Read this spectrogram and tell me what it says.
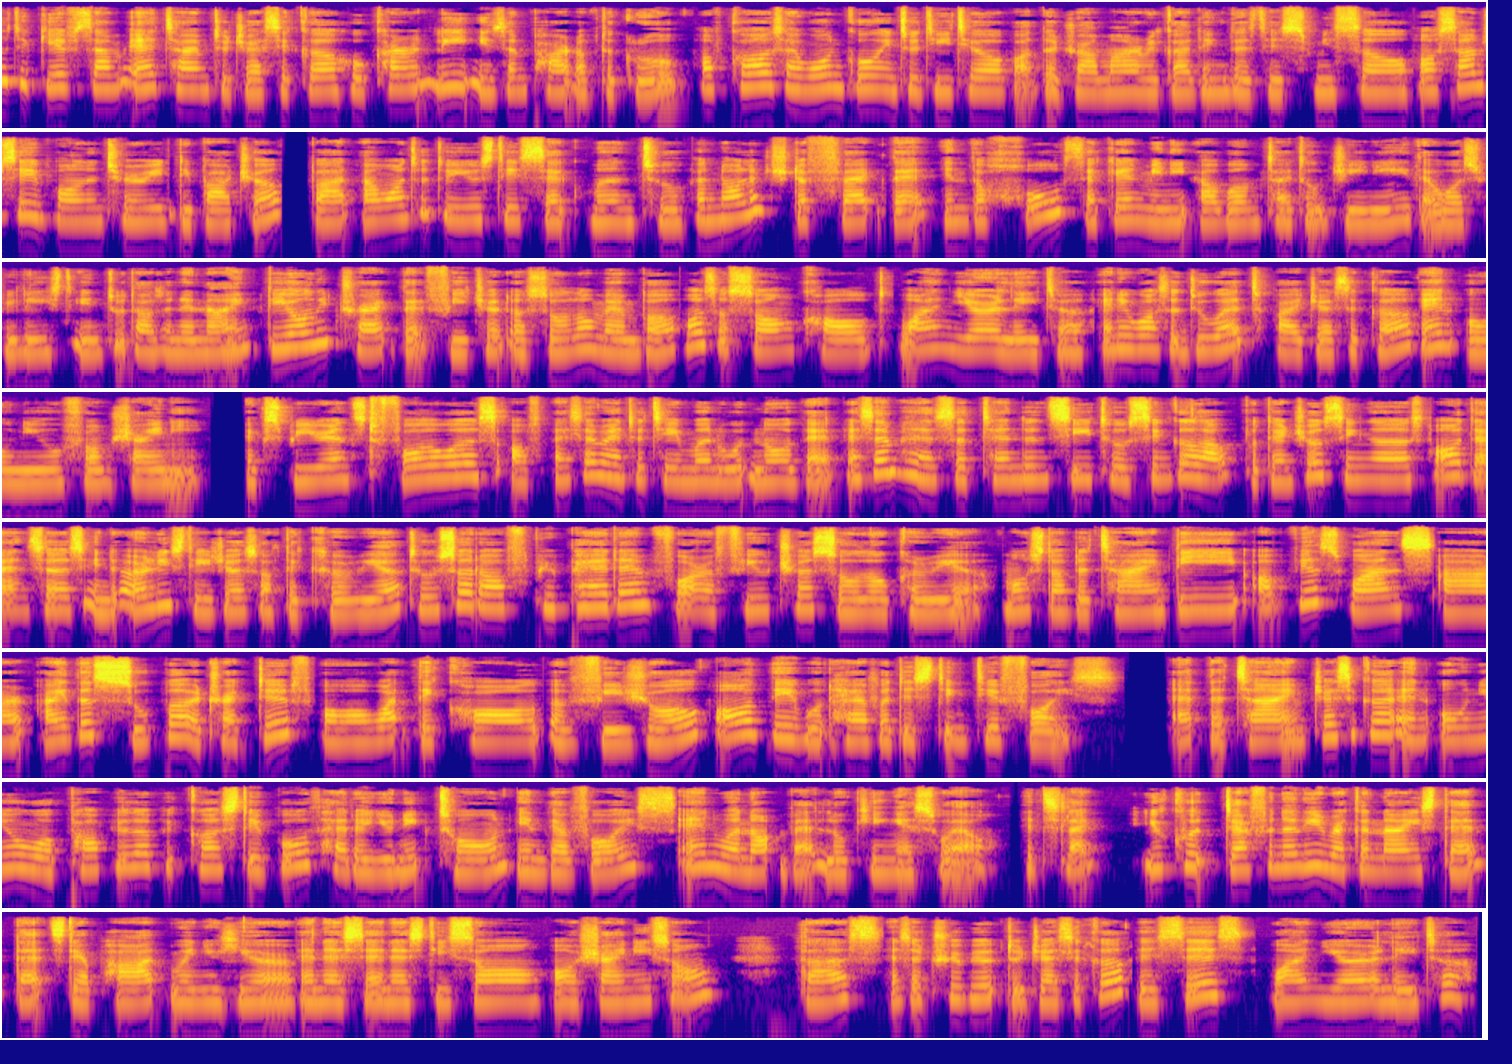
To give some airtime to Jessica, who currently isn't part of the group. Of course, I won't go into detail about the drama regarding the dismissal or some say voluntary departure, but I wanted to use this segment to acknowledge the fact that in the whole second mini album titled Genie that was released in 2009, the only track that featured a solo member was a song called One Year Later, and it was a duet by Jessica and Onew from SHINee. Experienced followers of SM Entertainment would know that SM has a tendency to single out potential singers or dancers in the early stages of their career to sort of prepare them for a future solo career. Most of the time, the obvious ones are either super attractive or what they call a visual, or they would have a distinctive voice. At the time, Jessica and Onew were popular because they both had a unique tone in their voice and were not bad looking as well. It's like you could definitely recognize that that's their part when you hear an SNSD song or SHINee song. Thus, as a tribute to Jessica, this is One Year Later.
